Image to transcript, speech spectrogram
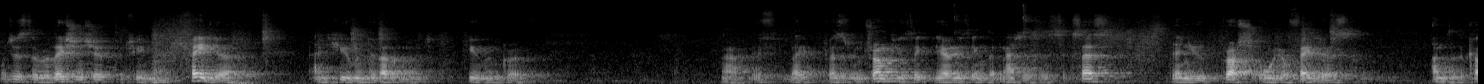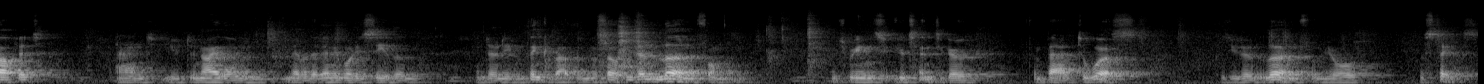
What is the relationship between failure and human development, human growth? Now, if, like President Trump, you think the only thing that matters is success, then you brush all your failures under the carpet and you deny them and never let anybody see them and don't even think about them yourself. and don't learn from them, which means you tend to go from bad to worse because you don't learn from your mistakes.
